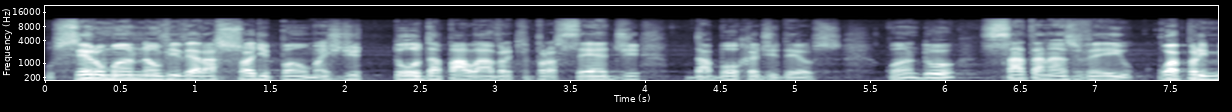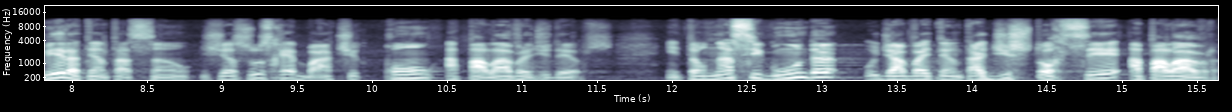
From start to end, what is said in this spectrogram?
o ser humano não viverá só de pão, mas de toda a palavra que procede da boca de Deus. Quando Satanás veio com a primeira tentação, Jesus rebate com a palavra de Deus. Então, na segunda, o diabo vai tentar distorcer a palavra.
